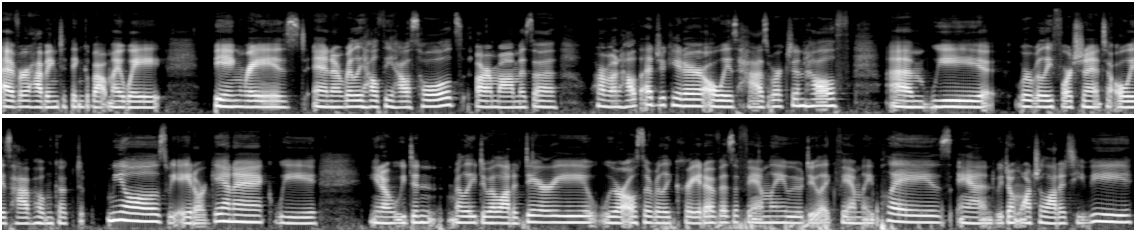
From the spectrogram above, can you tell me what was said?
ever having to think about my weight, being raised in a really healthy household. Our mom is a hormone health educator, always has worked in health. Um, we were really fortunate to always have home cooked meals. We ate organic. We you know, we didn't really do a lot of dairy. We were also really creative as a family. We would do like family plays and we don't watch a lot of TV.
